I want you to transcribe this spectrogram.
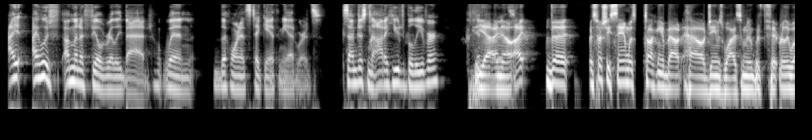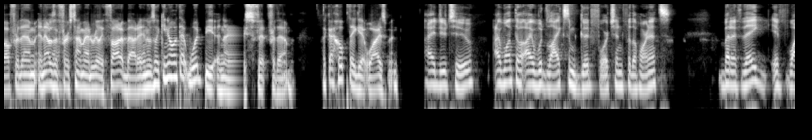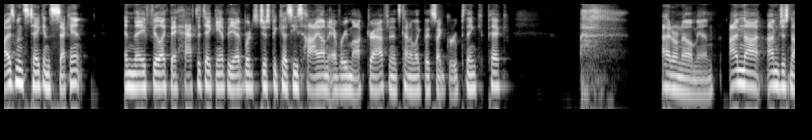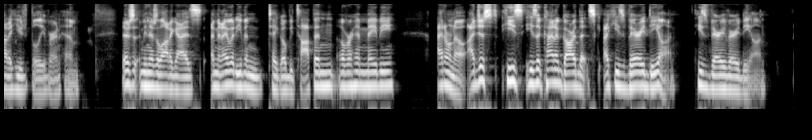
I I would I'm gonna feel really bad when the Hornets take Anthony Edwards because I'm just not a huge believer. Yeah, I know. I the especially Sam was talking about how James Wiseman would fit really well for them, and that was the first time I'd really thought about it, and it was like, you know what, that would be a nice fit for them. Like, I hope they get Wiseman. I do too. I want the I would like some good fortune for the Hornets. But if they if Wiseman's taken second and they feel like they have to take Anthony Edwards just because he's high on every mock draft and it's kind of like this like groupthink pick. I don't know, man. I'm not I'm just not a huge believer in him. There's I mean there's a lot of guys. I mean I would even take Obi Toppin over him maybe. I don't know. I just he's he's a kind of guard that's like he's very Dion. He's very very Dion,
